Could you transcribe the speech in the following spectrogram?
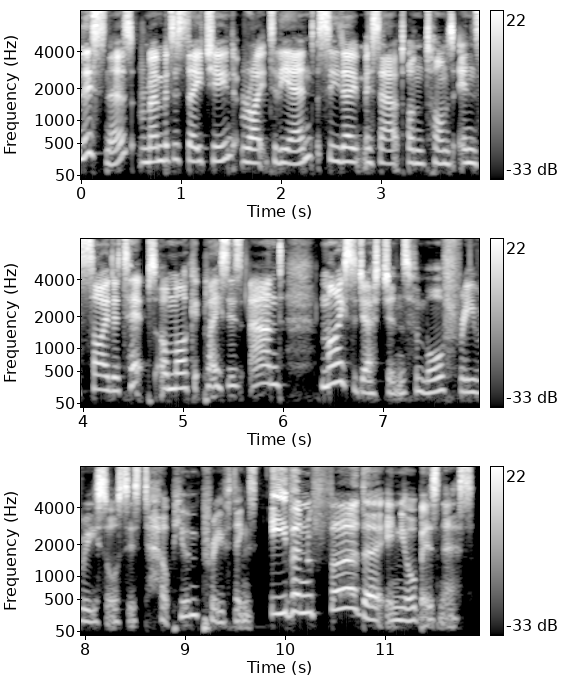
Listeners, remember to stay tuned right to the end so you don't miss out on Tom's insider tips on marketplaces and my suggestions for more free resources to help you improve things even further in your business.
